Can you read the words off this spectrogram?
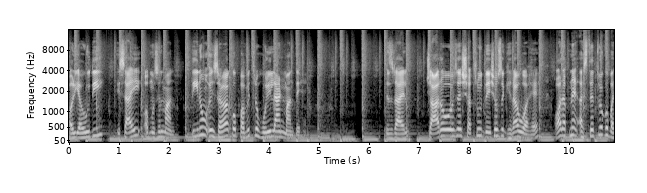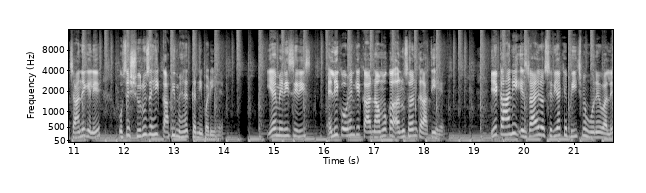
और यहूदी, ईसाई और मुसलमान तीनों इस जगह को पवित्र होली लैंड मानते हैं। इसराइल चारों ओर से शत्रु देशों से घिरा हुआ है और अपने अस्तित्व को बचाने के लिए उसे शुरू से ही काफ़ी मेहनत करनी पड़ी है। यह मिनी सीरीज़ एली कोहेन के कारनामों का अनुसरण कराती है। ये कहानी इसराइल और सीरिया के बीच में होने वाले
